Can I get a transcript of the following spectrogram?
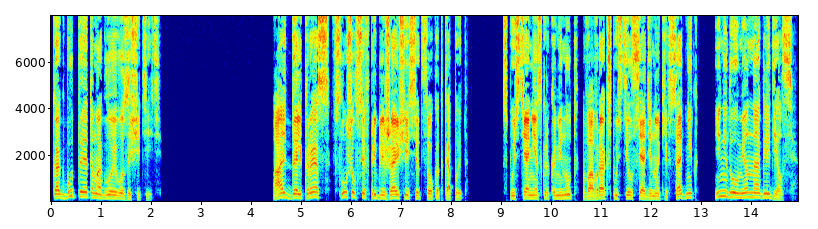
Как будто это могло его защитить. Альт Дель Кресс вслушался в приближающийся цокот копыт. Спустя несколько минут во враг спустился одинокий всадник и недоуменно огляделся.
